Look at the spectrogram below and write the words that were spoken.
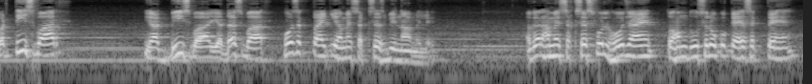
पर तीस बार या बीस बार या दस बार हो सकता है कि हमें सक्सेस भी ना मिले। अगर हमें सक्सेसफुल हो जाएँ तो हम दूसरों को कह सकते हैं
